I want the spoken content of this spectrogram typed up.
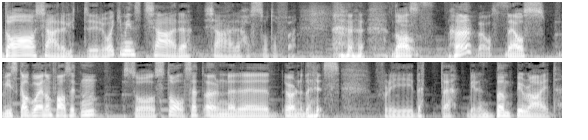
Da, kjære lytter, og ikke minst kjære, kjære Hasse og Toffe Da Hæ? Det er oss. Det er oss. Vi skal gå gjennom fasiten, så stålsett ørene, ørene deres, fordi dette blir en bumpy ride.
